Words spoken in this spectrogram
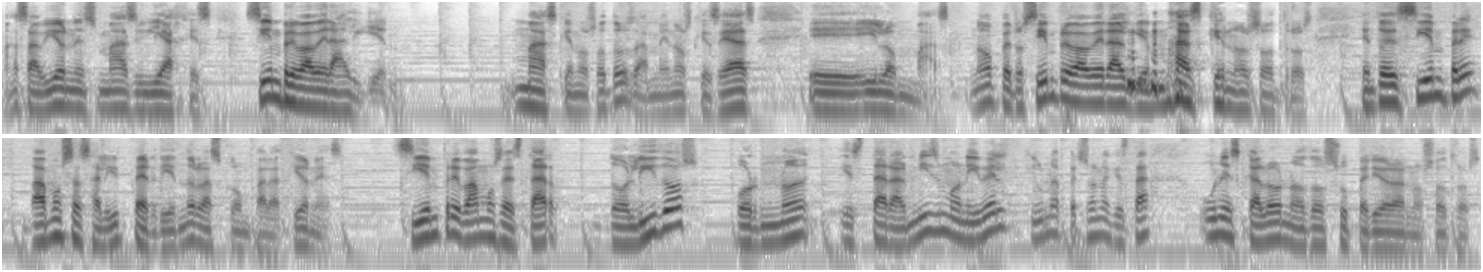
más aviones, más viajes. Siempre va a haber alguien más que nosotros, a menos que seas eh, Elon Musk, ¿no? Pero siempre va a haber alguien más que nosotros. Entonces siempre vamos a salir perdiendo las comparaciones. Siempre vamos a estar dolidos por no estar al mismo nivel que una persona que está un escalón o dos superior a nosotros.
